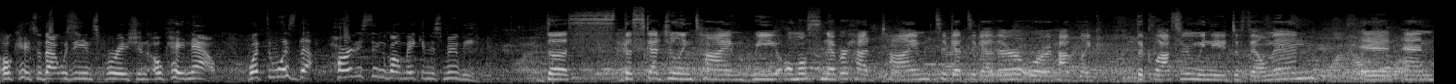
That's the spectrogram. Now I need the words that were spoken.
Okay, so that was the inspiration. Okay, now what was the hardest thing about making this movie? The, the scheduling time. We almost never had time to get together or have like the classroom we needed to film in, it, and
